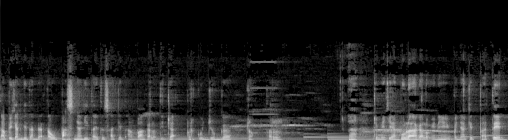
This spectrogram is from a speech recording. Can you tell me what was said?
Tapi kan kita ndak tahu pasnya kita itu sakit apa kalau tidak berkunjung ke dokter. Nah demikian pula kalau ini penyakit batin.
